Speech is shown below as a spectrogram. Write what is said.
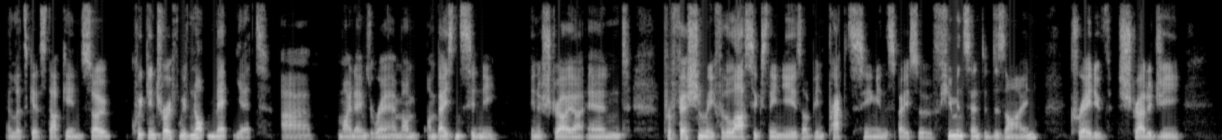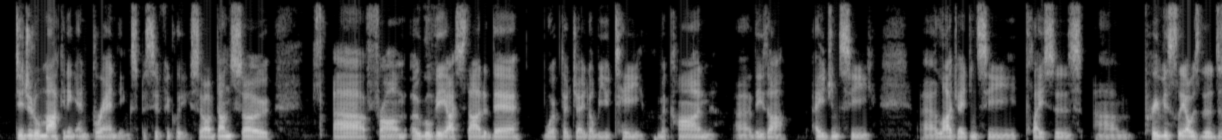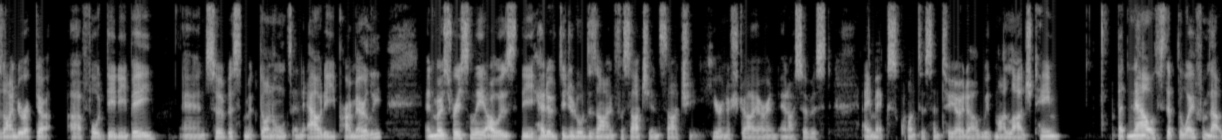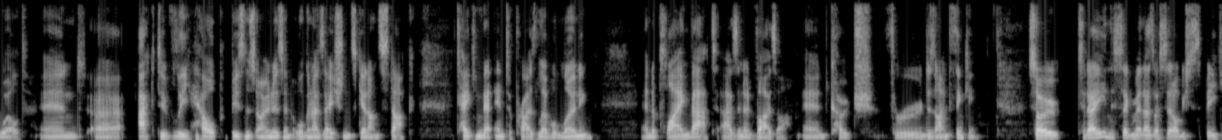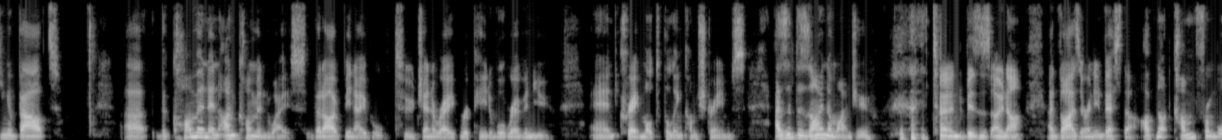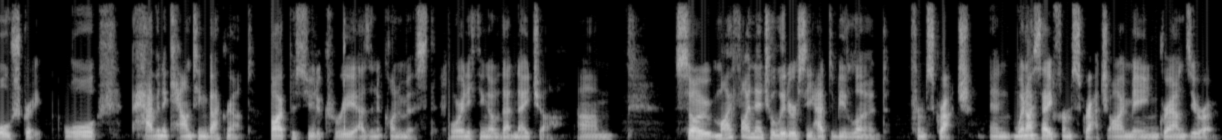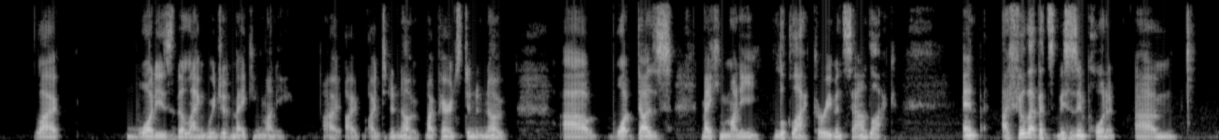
and let's get stuck in. So, quick intro if we've not met yet, uh, my name's Ram. I'm, I'm based in Sydney, in Australia, and professionally for the last 16 years, I've been practicing in the space of human centered design, creative strategy, digital marketing, and branding specifically. So, I've done so uh, from Ogilvy. I started there worked at JWT, McCann. Uh, these are agency, uh, large agency places. Um, previously, I was the design director uh, for DDB and serviced McDonald's and Audi primarily. And most recently, I was the head of digital design for Saatchi and Saatchi here in Australia, and, and I serviced Amex, Qantas, and Toyota with my large team. But now I've stepped away from that world and uh, actively help business owners and organizations get unstuck, taking that enterprise level learning and applying that as an advisor and coach through design thinking. So, today in this segment, as I said, I'll be speaking about uh, the common and uncommon ways that I've been able to generate repeatable revenue and create multiple income streams. As a designer, mind you, turned business owner, advisor, and investor, I've not come from Wall Street or have an accounting background. I pursued a career as an economist or anything of that nature. Um, so my financial literacy had to be learned from scratch. And when I say from scratch, I mean ground zero. Like what is the language of making money? I, I, I didn't know. My parents didn't know. Uh, what does making money look like or even sound like? And I feel that that's, this is important um,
